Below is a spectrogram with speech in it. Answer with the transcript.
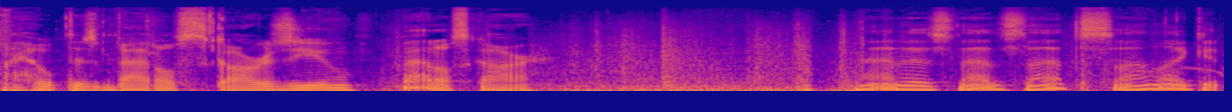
I hope this battle scars you. Battle scar. That is, that's, that's, I like it.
